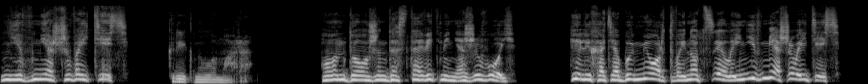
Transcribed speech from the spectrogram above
«Не вмешивайтесь!» — крикнула Мара. «Он должен доставить меня живой! Или хотя бы мертвой, но целой, не вмешивайтесь!»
